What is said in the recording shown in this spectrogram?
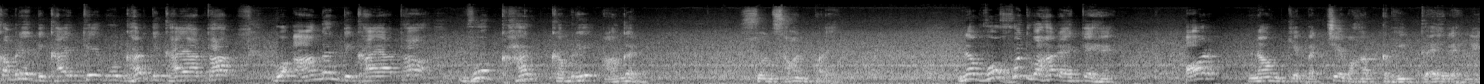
कमरे दिखाए थे, वो घर दिखाया था, वो आँगन दिखाया था, वो घर कमरे आँगन। सुनसान पड़े। न वो खुद वहाँ रहते हैं और न उनके बच्चे वहाँ कभी गए रहने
